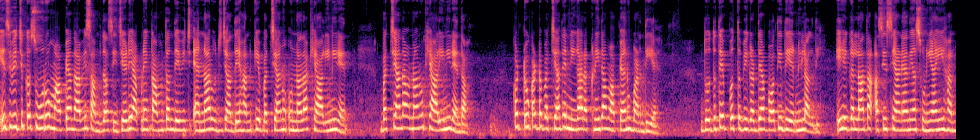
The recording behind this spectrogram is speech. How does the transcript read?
ਇਸ ਵਿੱਚ ਕਸੂਰ ਉਹ ਮਾਪਿਆਂ ਦਾ ਵੀ ਸਮਝਦਾ ਸੀ, ਜਿਹੜੇ ਆਪਣੇ ਕੰਮ ਧੰਦੇ ਵਿੱਚ ਇੰਨਾ ਰੁੱਝ ਜਾਂਦੇ ਹਨ ਕਿ ਬੱਚਿਆਂ ਨੂੰ ਉਹਨਾਂ ਦਾ ਖਿਆਲ ਹੀ ਨਹੀਂ ਰਹਿੰਦਾ ਬੱਚਿਆਂ ਦਾ ਉਹਨਾਂ ਨੂੰ ਖਿਆਲ ਹੀ ਨਹੀਂ ਰਹਿੰਦਾ। ਘੱਟੋ ਘੱਟ ਬੱਚਿਆਂ ਤੇ ਨਿਗਾਹ ਰੱਖਣੀ ਤਾਂ ਮਾਪਿਆਂ ਨੂੰ ਬਣਦੀ ਹੈ। ਦੁੱਧ ਤੇ ਪੁੱਤ ਵਿਗੜਦਿਆਂ ਬਹੁਤੀ ਦੇਰ ਨਹੀਂ ਲੱਗਦੀ। ਇਹ ਗੱਲਾਂ ਤਾਂ ਅਸੀਂ ਸਿਆਣਿਆਂ ਦੀਆਂ ਸੁਣੀਆਂ ਹੀ ਹਨ।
